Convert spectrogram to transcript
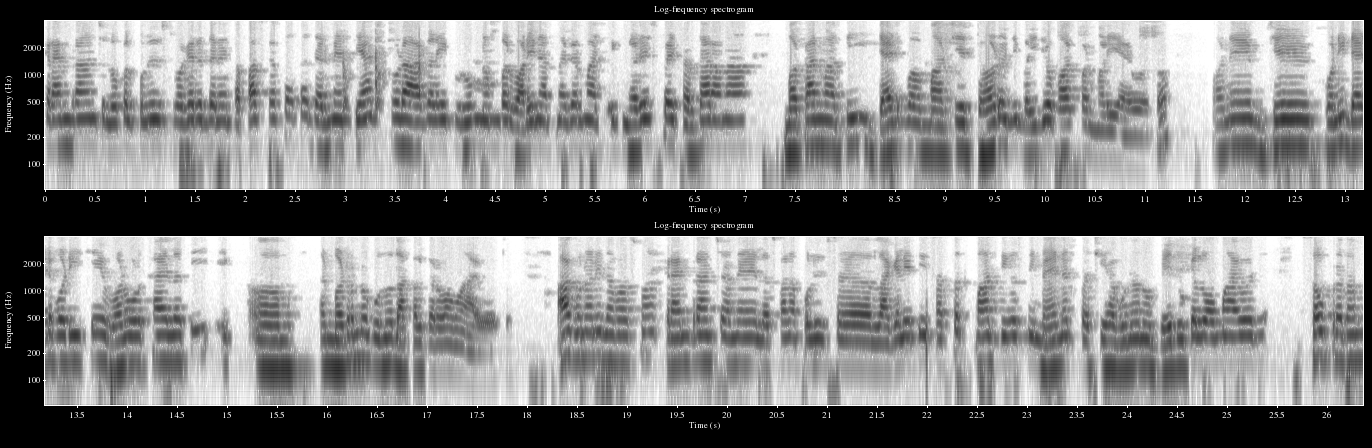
ક્રાઇમ બ્રાન્ચ લોકલ પોલીસ વગેરે તેને તપાસ કરતા હતા. દરમિયાન ત્યાં જ થોડા આગળ એક રૂમ નંબર વાડીનાથ નગરમાં એક નરેશભાઈ સરદારાના મકાનમાંથી ડેડ જે ધડ જે બીજો ભાગ પણ મળી આવ્યો હતો. અને જે કોની ડેડ બોડી છે વણ ઓળખાયેલ હતી. એક મર્ડરનો ગુનો દાખલ કરવામાં આવ્યો હતો. આ ગુનાની તપાસમાં ક્રાઇમ બ્રાન્ચ અને લસકાણા પોલીસ લાગેલી હતી. સતત પાંચ દિવસની મહેનત પછી આ ગુનાનો ભેદ ઉકેલવામાં આવ્યો છે. સૌ પ્રથમ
